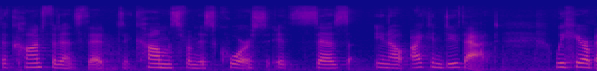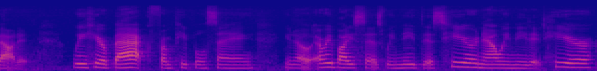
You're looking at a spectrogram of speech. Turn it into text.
The confidence that comes from this course, it says, you know, I can do that. We hear about it. We hear back from people saying, you know, everybody says we need this here, now we need it here.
